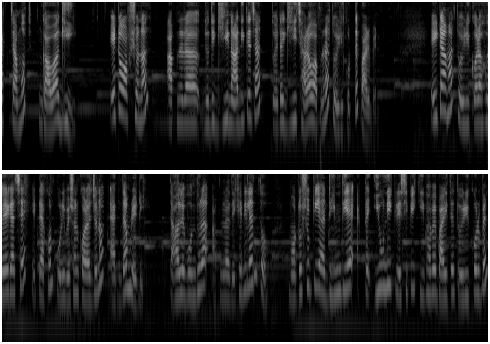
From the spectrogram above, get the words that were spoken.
এক চামচ গাওয়া ঘি। এটা অপশনাল আপনারা যদি ঘি না দিতে চান, তো এটা ঘি ছাড়াও আপনারা তৈরি করতে পারবেন। এইটা আমার তৈরি করা হয়ে গেছে, এটা এখন পরিবেশন করার জন্য একদম রেডি তাহলে বন্ধুরা, আপনারা দেখে নিলেন তো, মটরশুঁটি আর ডিম দিয়ে একটা ইউনিক রেসিপি কীভাবে বাড়িতে তৈরি করবেন।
